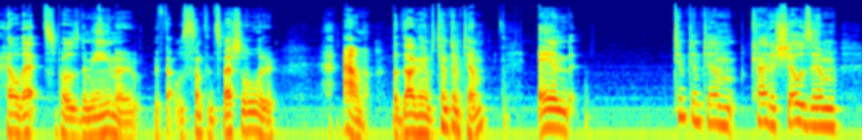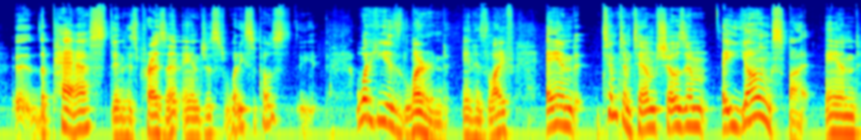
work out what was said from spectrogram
hell that's supposed to mean, or if that was something special, or I don't know. But the dog's name was Tim Tim Tim, and Tim Tim Tim kind of shows him uh, the past and his present, and just what he's supposed, what he has learned in his life. And Tim Tim Tim shows him a young Spot and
